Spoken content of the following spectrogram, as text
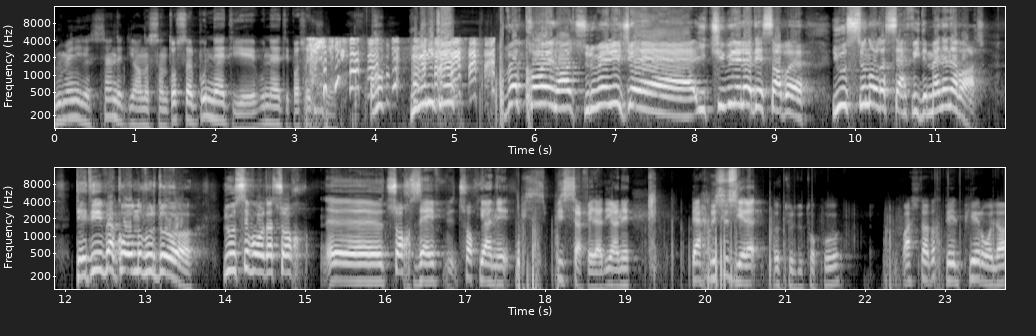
Rumeniya sən də dayanırsan. Dostlar bu nədir? Bu nədir? Başa düşmürəm. Aha, Rumeniya və Kainat Rumeniya 2-1 elədi hesabı. Yusuf'un orada səhv idi. Mənə nə var? Dedi və qolunu vurdu. Yusuf orada çox e, çox zəif, çox yəni pis, pis səhv elədi. Yəni dəxlisiz yerə ötürdü topu. Başladıq Del Piero ilə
